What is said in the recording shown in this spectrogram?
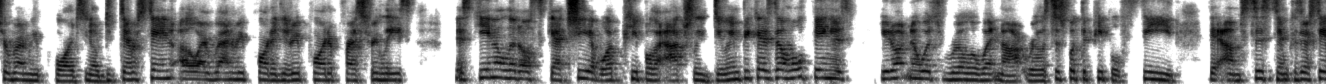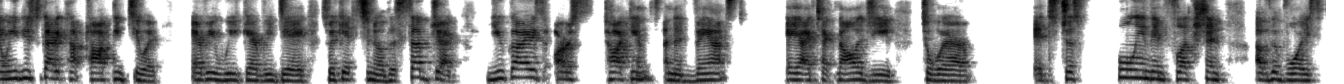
to run reports. You know, they're saying, "Oh, I ran a report. I did a report, a press release." It's getting a little sketchy of what people are actually doing because the whole thing is you don't know what's real or what not real. It's just what the people feed the um, system because they're saying, "Well, you just got to keep talking to it every week, every day, so it gets to know the subject." You guys are talking an advanced AI technology to where it's just pulling the inflection of the voice,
